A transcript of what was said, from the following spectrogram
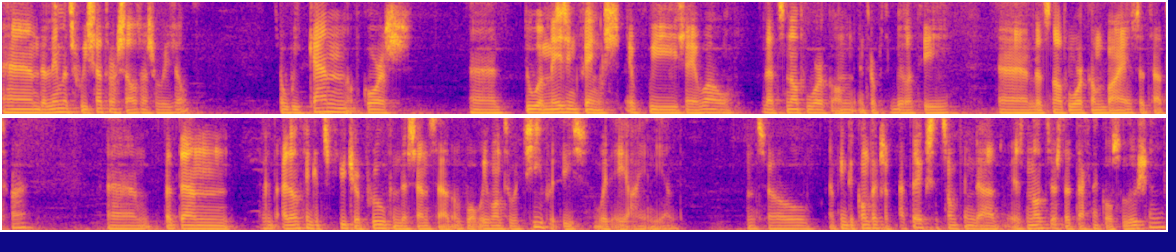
and the limits we set ourselves as a result. So we can, of course, uh, do amazing things if we say, well, let's not work on interpretability, uh, let's not work on bias, etc. Um, but then I don't think it's future proof in the sense that of what we want to achieve with these with AI in the end. And so I think the context of ethics it's something that is not just a technical solution.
